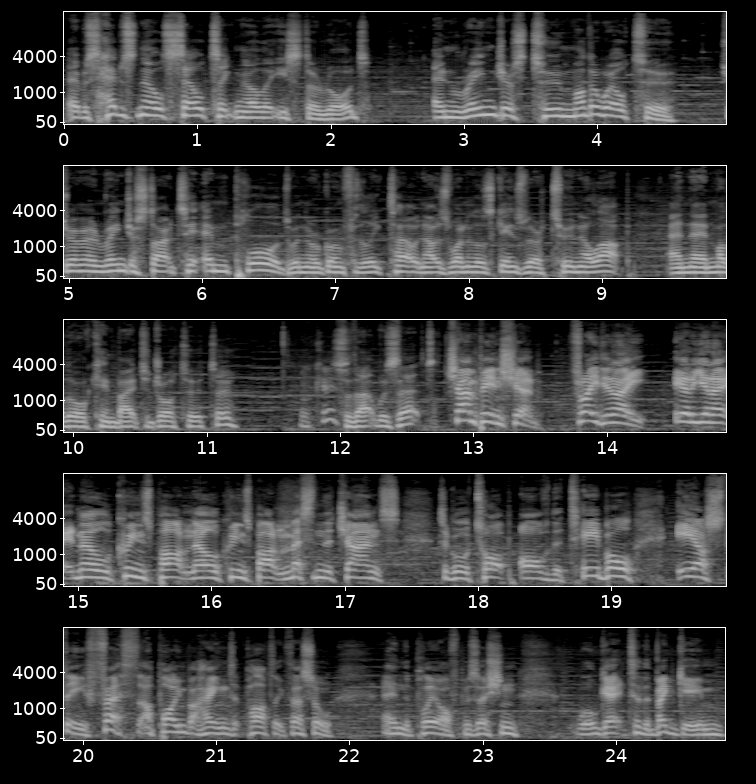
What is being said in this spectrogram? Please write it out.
It was Hibs nil, Celtic nil at Easter Road, and Rangers 2, Motherwell 2. Do you remember when Rangers started to implode when they were going for the league title? And that was one of those games where they were 2 0 up, and then Motherwell came back to draw 2 2. Okay. So that was it. Championship, Friday night. Ayr United nil, Queen's Park nil. Queen's Park missing the chance to go top of the table. Ayr stay fifth, a point behind Partick Thistle in the playoff position. We'll get to the big game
